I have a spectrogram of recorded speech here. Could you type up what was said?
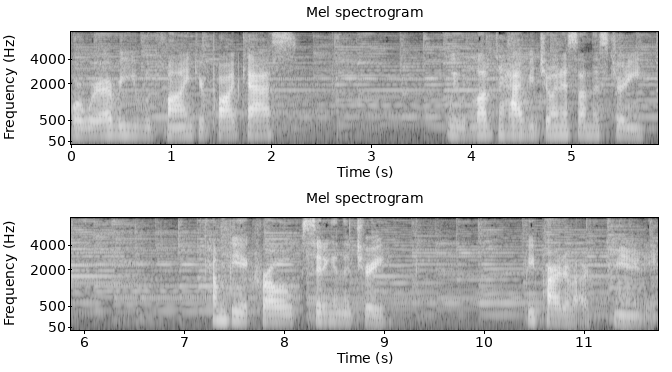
or wherever you would find your podcasts. We would love to have you join us on this journey. Come be a crow sitting in the tree. Be part of our community.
